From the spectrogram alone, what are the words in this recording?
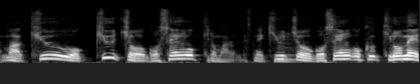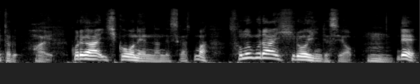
まあ、9, 億9兆5000億キロもあるんですね、9兆5000億キロメートル、はい。これが1光年なんですが、まあ、そのぐらい広いんですよ。うん。で、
